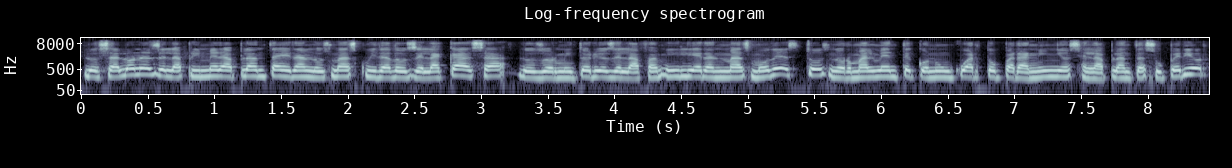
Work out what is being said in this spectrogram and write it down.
los salones de la primera planta eran los más cuidados de la casa, los dormitorios de la familia eran más modestos, normalmente con un cuarto para niños en la planta superior.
